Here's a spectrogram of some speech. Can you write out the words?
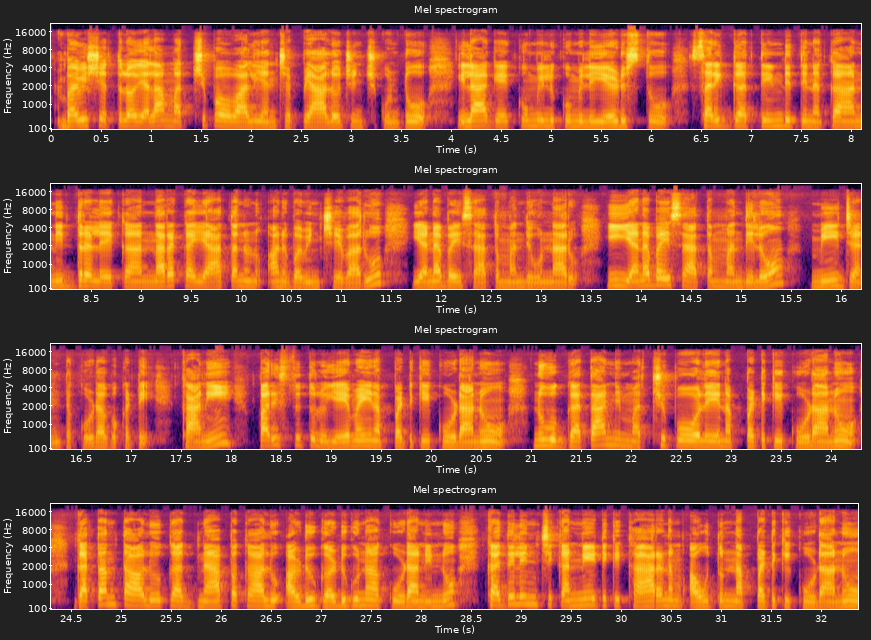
భవిష్యత్తులో ఎలా మర్చిపోవాలి అని చెప్పి ఆలోచించుకుంటూ ఇలాగే కుమిలి కుమిలి ఏడుస్తూ సరిగ్గా తిండి తినక నిద్ర లేక నరక యాతనను అనుభవించేవారు ఎనభై శాతం మంది ఉన్నారు. ఈ ఎనభై శాతం మందిలో మీ జంట కూడా ఒకటి. కానీ పరిస్థితులు ఏమైనప్పటికీ కూడాను నువ్వు గతాన్ని మర్చిపోలేనప్పటికీ కూడాను గతం తాలూకా జ్ఞాపకాలు అడుగడుగునా కూడా నిన్ను కదిలించి కన్నీటికి కారణం అవుతున్నప్పటికీ కూడాను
